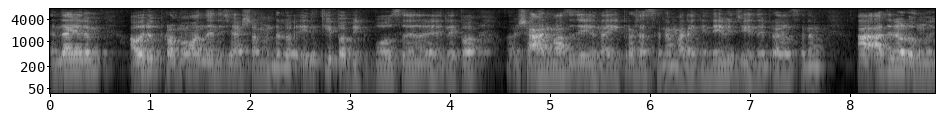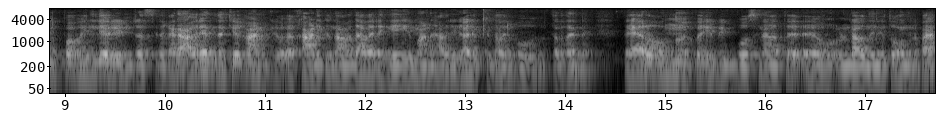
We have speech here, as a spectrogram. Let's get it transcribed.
എന്തായാലും ആ ഒരു പ്രൊമോ വന്നതിന് ശേഷം ഉണ്ടല്ലോ. എനിക്കിപ്പോൾ ബിഗ് ബോസ് ഇപ്പോൾ ഷാൻവാസ് ചെയ്യുന്ന ഈ പ്രഹസനം അല്ലെങ്കിൽ നെവിൻ ചെയ്യുന്ന ഈ പ്രഹസനം അതിനോടൊന്നും ഇപ്പോൾ വലിയൊരു ഇൻട്രസ്റ്റ് ഇല്ല. കാരണം അവരെന്തൊക്കെയോ കാണിക്കു കാണിക്കുന്നു. അവർ അവരുടെ ഗെയിമാണ് അവർ കളിക്കുന്നു അവർ പോകുന്നു. ഇത്ര തന്നെ. വേറെ ഒന്നും ഇപ്പോൾ ഈ ബിഗ് ബോസിനകത്ത് ഉണ്ടാവുന്ന എനിക്ക് തോന്നുന്നില്ല. പല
